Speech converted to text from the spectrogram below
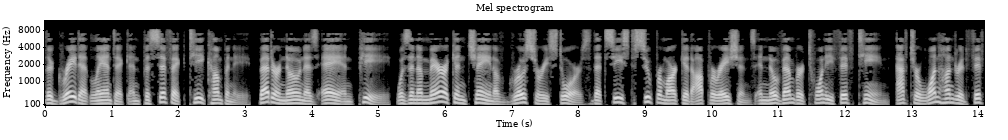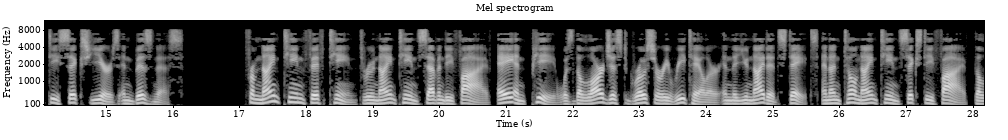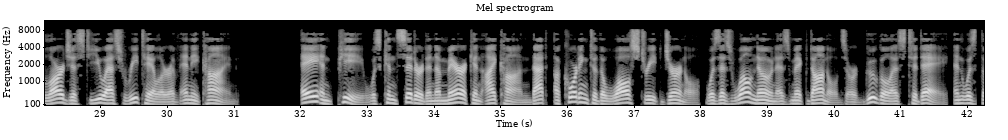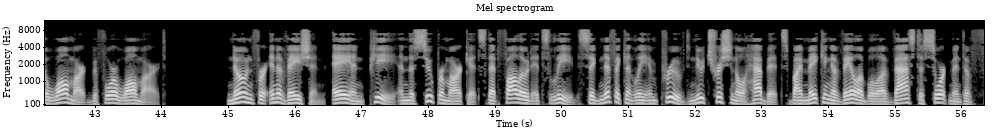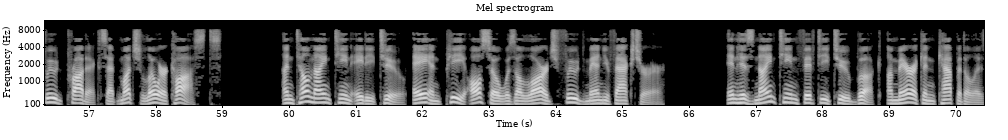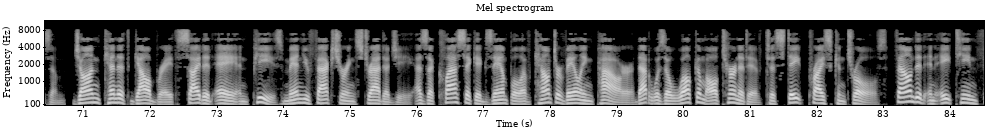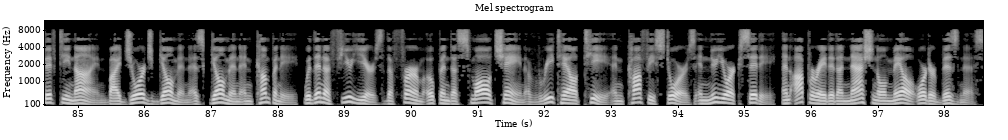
The Great Atlantic and Pacific Tea Company, better known as A&P, was an American chain of grocery stores that ceased supermarket operations in November 2015, after 156 years in business. From 1915 through 1975, A&P was the largest grocery retailer in the United States and until 1965, the largest U.S. retailer of any kind. A&P was considered an American icon that, according to the Wall Street Journal, was as well known as McDonald's or Google as today, and was the Walmart before Walmart. Known for innovation, A&P and the supermarkets that followed its lead significantly improved nutritional habits by making available a vast assortment of food products at much lower costs. Until 1982, A&P also was a large food manufacturer. In his 1952 book, American Capitalism, John Kenneth Galbraith cited A&P's manufacturing strategy as a classic example of countervailing power that was a welcome alternative to state price controls. Founded in 1859 by George Gilman as Gilman and Company, within a few years the firm opened a small chain of retail tea and coffee stores in New York City, and operated a national mail-order business.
